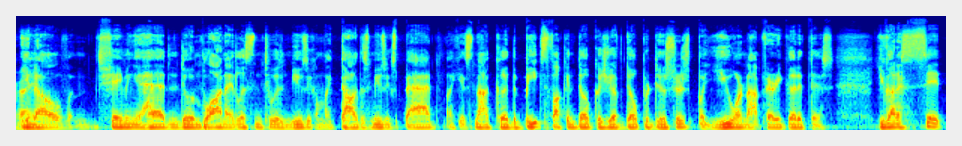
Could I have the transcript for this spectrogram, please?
right. you know, and shaving your head and doing blonde. I listen to his music. I'm like, dog, this music's bad. Like, it's not good. The beat's fucking dope because you have dope producers, but you are not very good at this. You got to sit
